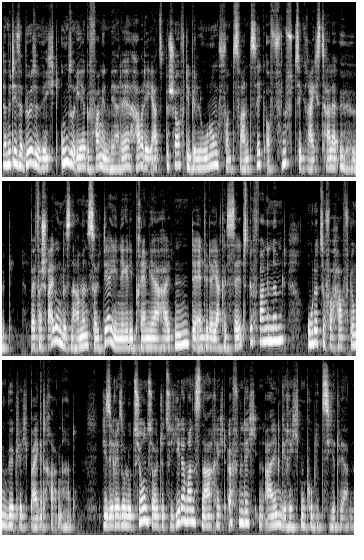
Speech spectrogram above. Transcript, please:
Damit dieser Bösewicht umso eher gefangen werde, habe der Erzbischof die Belohnung von 20 auf 50 Reichstaler erhöht. Bei Verschweigung des Namens soll derjenige die Prämie erhalten, der entweder Jackes selbst gefangen nimmt oder zur Verhaftung wirklich beigetragen hat. Diese Resolution sollte zu jedermanns Nachricht öffentlich in allen Gerichten publiziert werden.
